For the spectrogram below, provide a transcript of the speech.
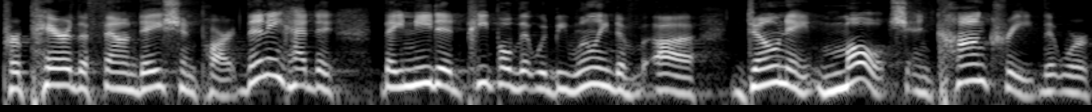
prepare the foundation part. Then he had to, they needed people that would be willing to uh, donate mulch and concrete that were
